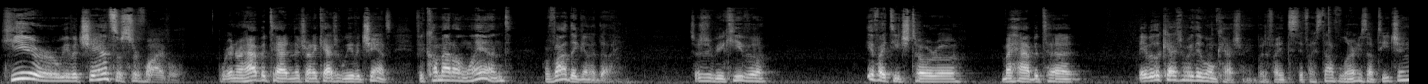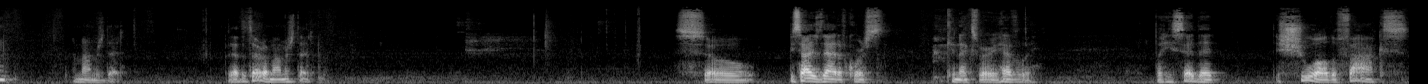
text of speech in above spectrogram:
Here, we have a chance of survival. We're in our habitat and they're trying to catch it. We have a chance. If we come out on land, we're vade going to die. So Rabbi Akiva, if I teach Torah, my habitat, maybe they'll catch me, maybe they won't catch me. But if I, if I stop learning, stop teaching, my mom is dead. Without the Torah, I'm mamish dead. So, besides that, of course, connects very heavily. But he said that the shual, the fox,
